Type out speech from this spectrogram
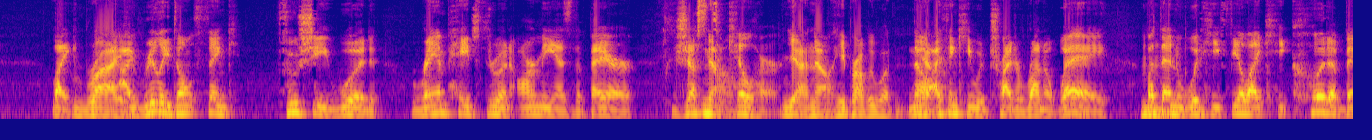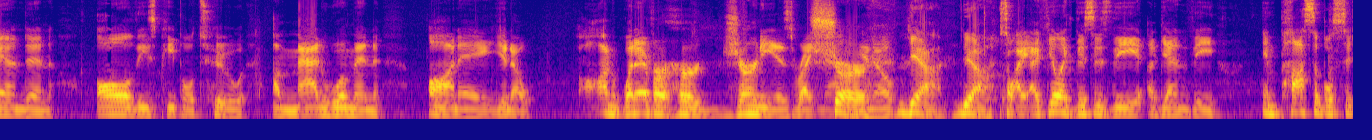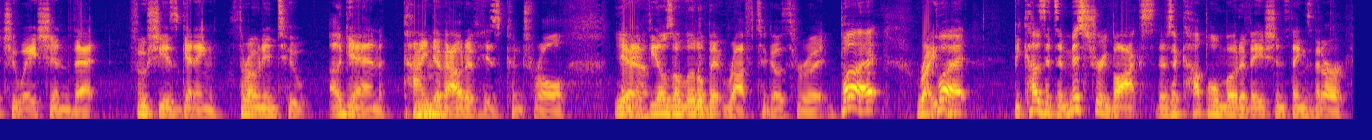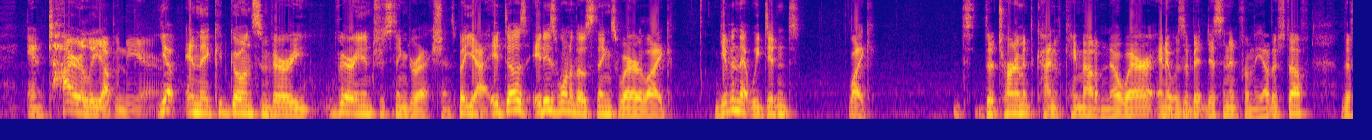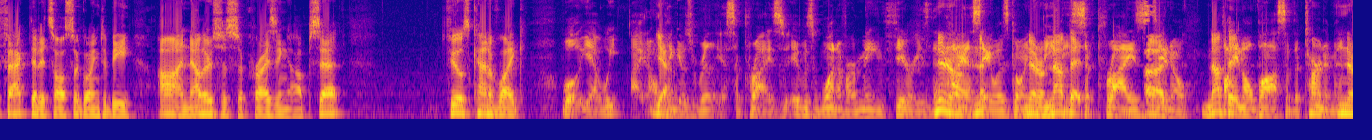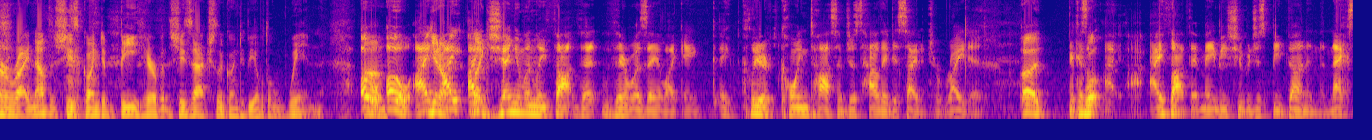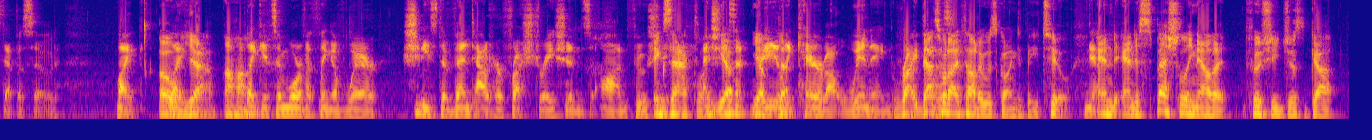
like Right. I really don't think Fushi would rampage through an army as the bear just No. to kill her. yeah, no, he probably wouldn't. No, Yeah. Mm-hmm. I think he would try to run away, but then would he feel like he could abandon all these people to a mad woman on a, you know, on whatever her journey is right sure, now, you know? yeah, yeah. So I, I feel like this is the again the impossible situation that Fushi is getting thrown into again, kind mm-hmm. of out of his control. And. Yeah. it feels a little bit rough to go through it, but Right. But because it's a mystery box, there's a couple motivations things that are entirely up in the air. Yep, and they could go in some very, very interesting directions. But yeah, it does. It is one of those things where, like, given that we didn't, like, the tournament kind of came out of nowhere and it was a bit dissonant from the other stuff. The fact that it's also going to be ah now there's a surprising upset feels kind of like Well, yeah, we. I don't Yeah. think it was really a surprise. It was one of our main theories that No, no, ISA no, was going to be not the that- surprise, uh, you know, not that- final boss of the tournament. no, right. Not that she's going to be here, but that she's actually going to be able to win. Oh, Um, oh, I, you know, I, I like- genuinely thought that there was a like a, a clear coin toss of just how they decided to write it. Uh, Because well, I, I- I thought that maybe she would just be done in the next episode. Like, Oh, like- yeah, uh-huh. Like it's a more of a thing of where she needs to vent out her frustrations on Fushi. Exactly, And she yep, doesn't yep, really that- care about winning. Right, That that's was- what I thought it was going to be too. Yeah. And and especially now that Fushi just got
